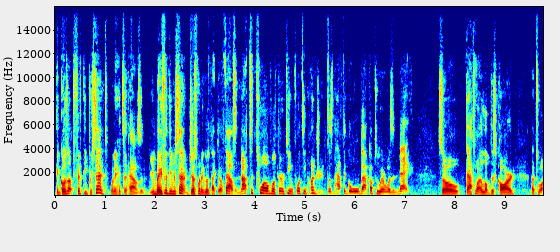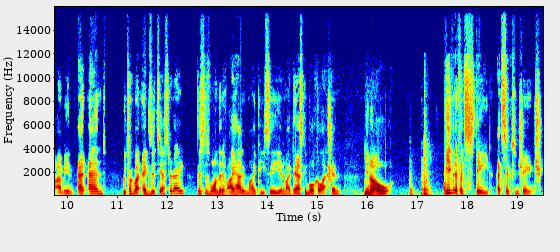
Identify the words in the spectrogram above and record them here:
it goes up fifty percent when it hits a thousand. You made fifty percent just when it goes back to a thousand, not to twelve or thirteen or fourteen hundred. It doesn't have to go back up to where it was in May. So that's why I love this card. That's what I mean. And and we talked about exits yesterday. This is one that if I had in my PC in my basketball collection, you know, even if it stayed at six and change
